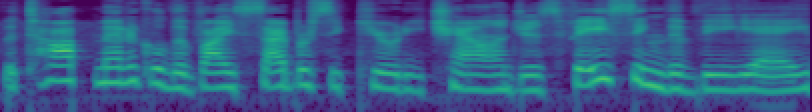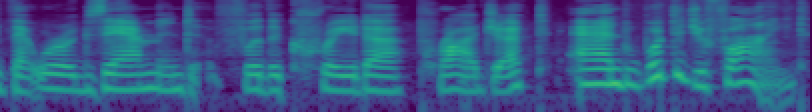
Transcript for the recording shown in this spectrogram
the top medical device cybersecurity challenges facing the VA that were examined for the CRADA project, and what did you find?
